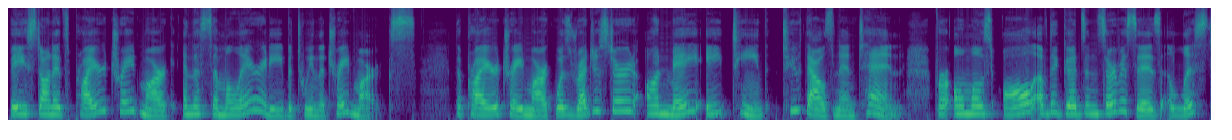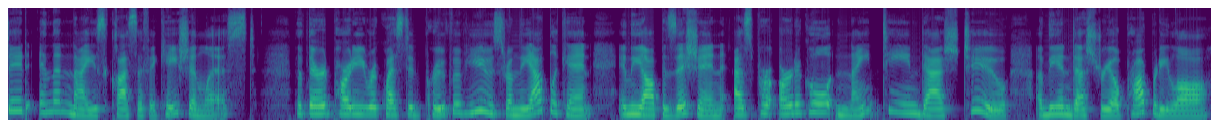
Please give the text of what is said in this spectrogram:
based on its prior trademark and the similarity between the trademarks. The prior trademark was registered on May 18, 2010, for almost all of the goods and services listed in the NICE classification list. The third party requested proof of use from the applicant in the opposition as per Article 19 2 of the Industrial Property Law,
